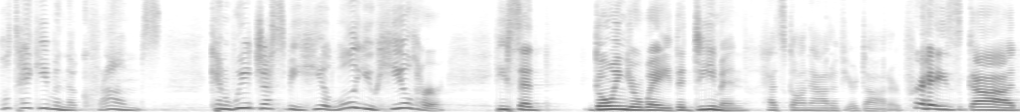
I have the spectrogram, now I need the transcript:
We'll take even the crumbs. Can we just be healed? Will you heal her? He said, going your way, the demon has gone out of your daughter. Praise God.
